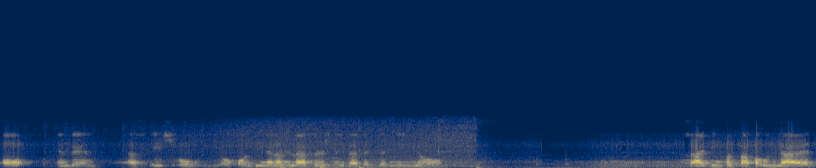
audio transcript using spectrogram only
off, and then S-H-O-E. O, konti na lang yung letters na idadagdag ninyo. Sa ating pagpapaunlad,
